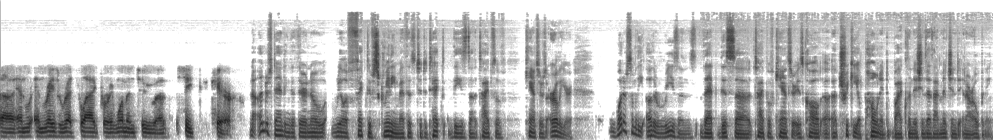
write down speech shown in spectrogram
uh, and and raise a red flag for a woman to uh, seek care. Now, understanding that there are no real effective screening methods to detect these uh, types of cancers earlier, what are some of the other reasons that this uh, type of cancer is called a, a, tricky opponent by clinicians, as I mentioned in our opening?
